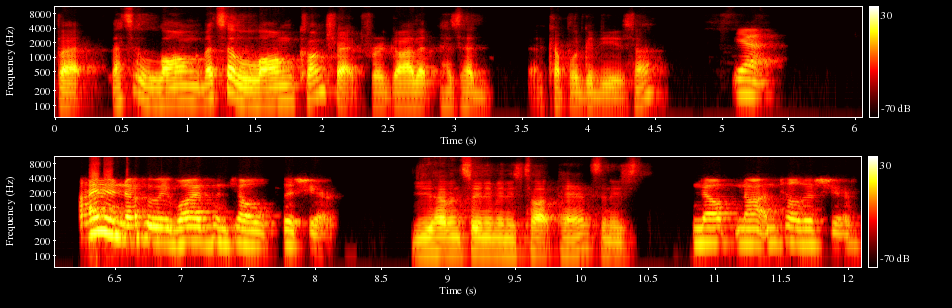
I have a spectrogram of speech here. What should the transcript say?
But that's a long that's a long contract for a guy that has had a couple of good years, huh? Yeah. I didn't know who he was until this year. You haven't seen him in his tight pants and he's Nope, not until this year.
